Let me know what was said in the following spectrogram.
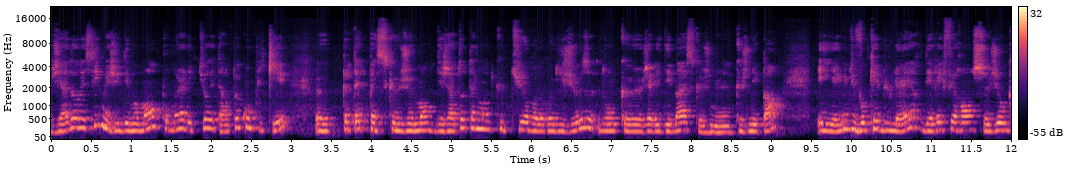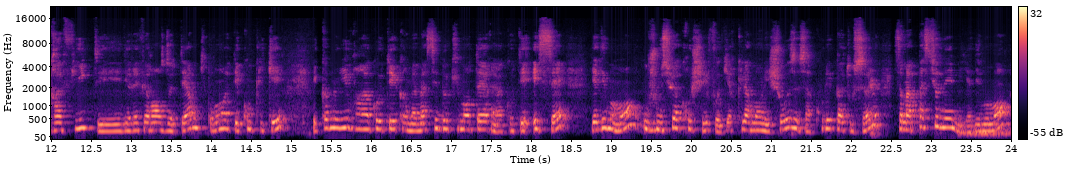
J'ai adoré ce livre, mais j'ai eu des moments où pour moi la lecture était un peu compliquée. Euh, Peut-être parce que je manque déjà totalement de culture religieuse, donc euh, j'avais des bases que je ne- que je n'ai pas. Et il y a eu du vocabulaire, des références géographiques, des, des références de termes qui pour moi étaient compliquées. Et comme le livre a un côté quand même assez documentaire et un côté essai, il y a des moments où je me suis accrochée. Il faut dire clairement les choses, ça coulait pas tout seul. Ça m'a passionnée, mais il y a des moments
